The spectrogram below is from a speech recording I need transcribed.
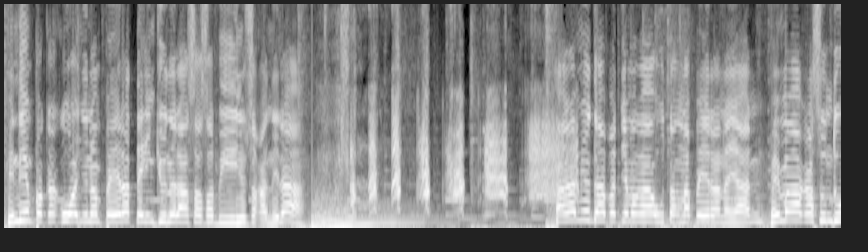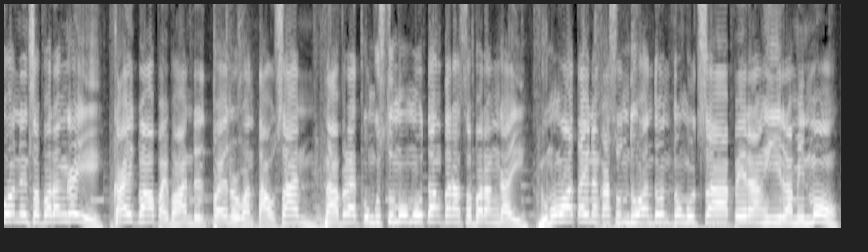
Hindi yung pagkakuha niyo ng pera, thank you na lang sasabihin niyo sa kanila. Alam nyo, dapat yung mga utang na pera na yan, may mga kasunduan din sa barangay eh. Kahit mga 500 pa yan or 1,000. Na Brad, kung gusto mo umutang, tara sa barangay. Gumawa tayo ng kasunduan doon tungkol sa pera ang hiramin mo.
